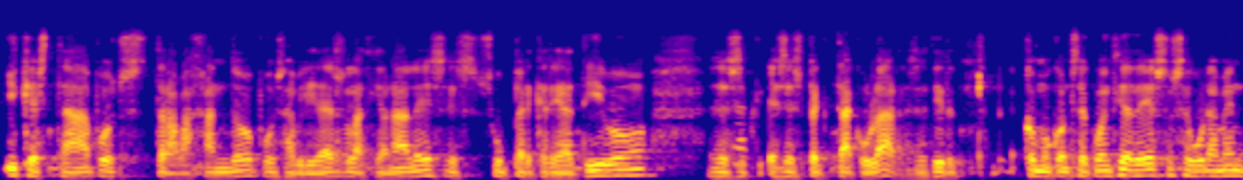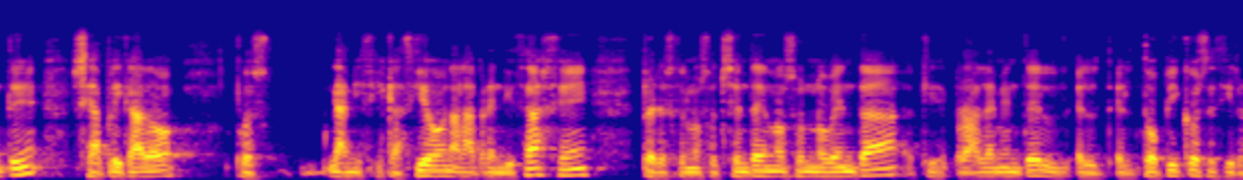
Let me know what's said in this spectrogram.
y que está pues trabajando pues habilidades relacionales, es súper creativo, es, es, espectacular. Es decir, como consecuencia de eso seguramente se ha aplicado pues gamificación al aprendizaje, pero es que en los 80 y en los 90 que probablemente el, el, tópico es decir,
